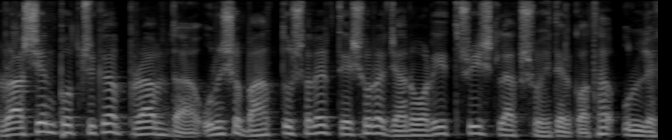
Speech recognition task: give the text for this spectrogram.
রাশিয়ান পত্রিকা প্রাভদা উনিশশো সালের তেসরা জানুয়ারি ত্রিশ লাখ শহীদের কথা উল্লেখ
